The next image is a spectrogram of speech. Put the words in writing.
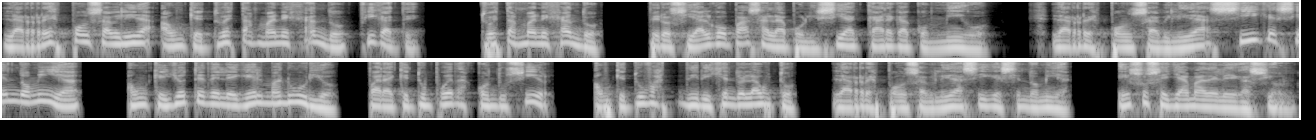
La responsabilidad, aunque tú estás manejando, fíjate, tú estás manejando, pero si algo pasa, la policía carga conmigo. La responsabilidad sigue siendo mía, aunque yo te delegué el manurio para que tú puedas conducir, aunque tú vas dirigiendo el auto, la responsabilidad sigue siendo mía. Eso se llama delegación.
